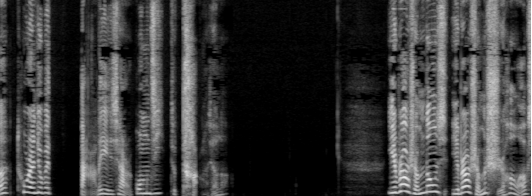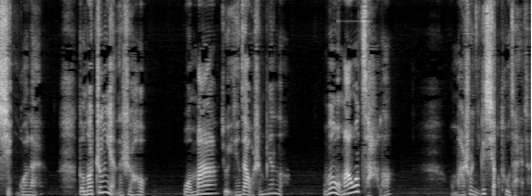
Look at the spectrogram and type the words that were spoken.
啊，突然就被打了一下，咣叽就躺下了。也不知道什么东西，也不知道什么时候我要醒过来，等到睁眼的时候。我妈就已经在我身边了。我问我妈我咋了？我妈说你个小兔崽子，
